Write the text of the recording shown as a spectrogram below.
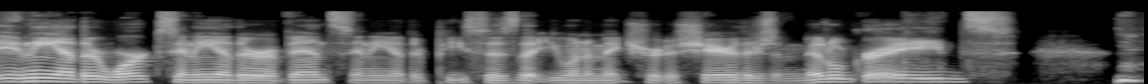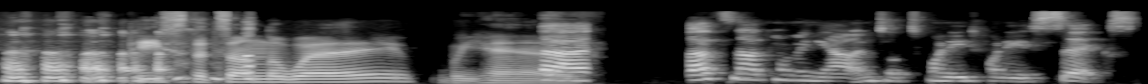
any other works, any other events, any other pieces that you want to make sure to share? There's a middle grades Piece that's on the way. We have that that's not coming out until 2026.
